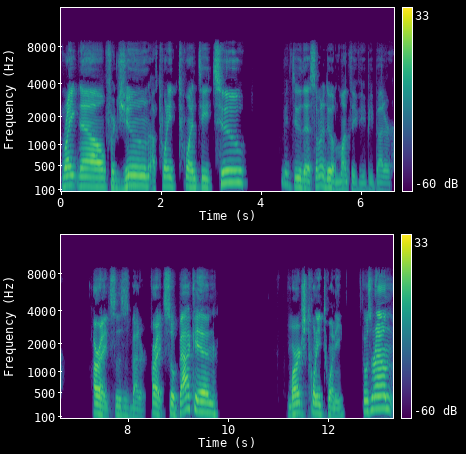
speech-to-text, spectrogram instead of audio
right now for June of 2022, let me do this. I'm going to do a monthly view, be better. All right, so this is better. All right, so back in March 2020, it was around,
